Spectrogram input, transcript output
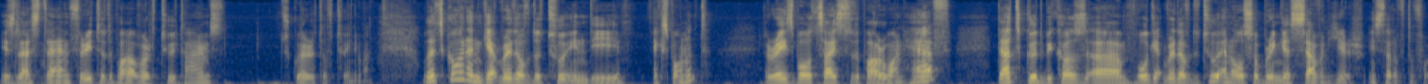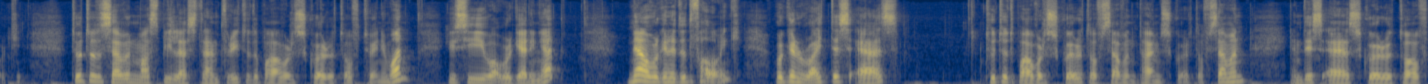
is less than 3 to the power 2 times square root of 21. Let's go ahead and get rid of the 2 in the exponent. Erase both sides to the power 1 half. That's good because um, we'll get rid of the 2 and also bring a 7 here instead of the 14. 2 to the 7 must be less than 3 to the power square root of 21. You see what we're getting at? Now we're going to do the following. We're going to write this as 2 to the power square root of 7 times square root of 7 and this as square root of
